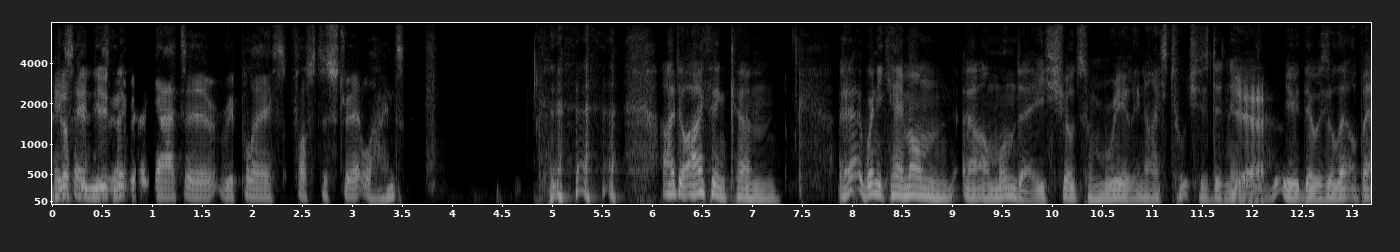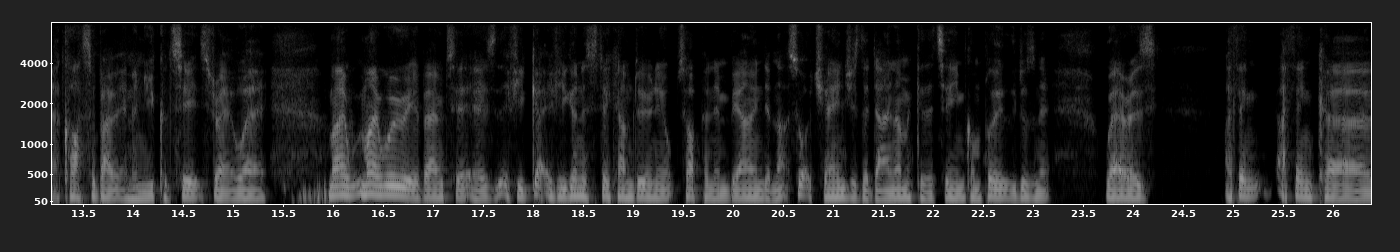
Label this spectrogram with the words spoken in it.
Are saying he's going to be the guy to replace Foster Straight Lines? I don't. I think um, uh, when he came on uh, on Monday, he showed some really nice touches, didn't he? Yeah. He, there was a little bit of class about him, and you could see it straight away. My my worry about it is if you get if you're going to stick I'm doing it up top and then behind him, that sort of changes the dynamic of the team completely, doesn't it? Whereas I think I think uh,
